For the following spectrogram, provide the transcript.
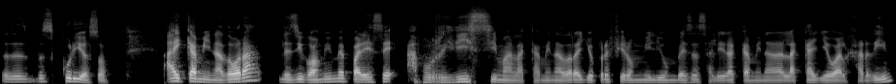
Entonces, pues curioso. Hay caminadora, les digo, a mí me parece aburridísima la caminadora, yo prefiero mil y un veces salir a caminar a la calle o al jardín,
